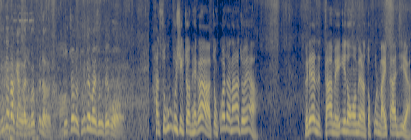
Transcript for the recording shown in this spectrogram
두 개밖에 안 가져갔거든. 두- 저는 두 개만 있으면 되고. 한 수군부씩 좀 해가 좀 꽂아 놔줘야. 그래야 다음에 이동 오면은 또꿀 많이 따지야.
